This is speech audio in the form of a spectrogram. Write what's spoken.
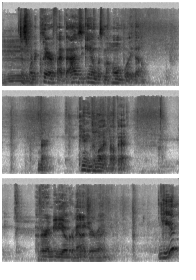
Just want to clarify. But Ozzie Guillen was my homeboy, though. Right. Can't even lie about that. A very mediocre manager, right? Guillen?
